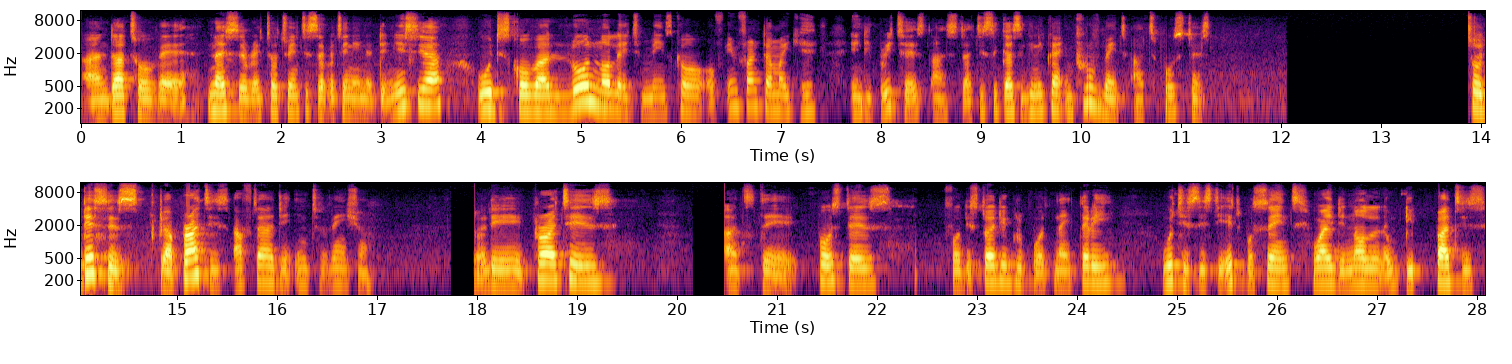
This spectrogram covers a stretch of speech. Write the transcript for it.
and that of uh, Nasser 2017 in Indonesia, who discovered low knowledge mean score of infant care in the pre-test and statistical significant improvement at post-test. So this is the practice after the intervention. So the practice at the post-test for the study group was 93, which is 68%, while the, null, the practice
